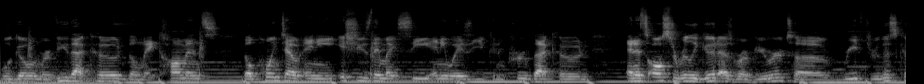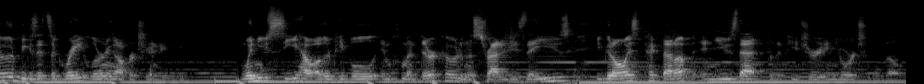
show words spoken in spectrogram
will go and review that code, they'll make comments, they'll point out any issues they might see, any ways that you can improve that code, and it's also really good as a reviewer to read through this code because it's a great learning opportunity. When you see how other people implement their code and the strategies they use, you can always pick that up and use that for the future in your tool build.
